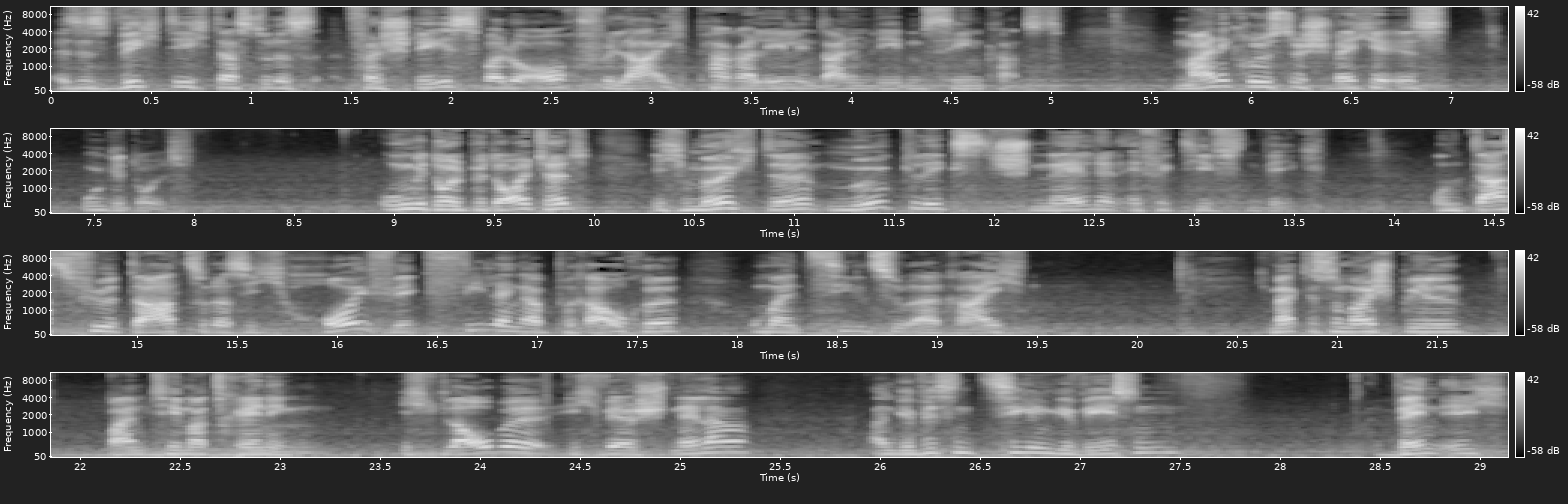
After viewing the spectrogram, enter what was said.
es ist wichtig, dass du das verstehst, weil du auch vielleicht parallel in deinem Leben sehen kannst. Meine größte Schwäche ist Ungeduld. Ungeduld bedeutet, ich möchte möglichst schnell den effektivsten Weg. Und das führt dazu, dass ich häufig viel länger brauche, um ein Ziel zu erreichen. Ich merke das zum Beispiel beim Thema Training. Ich glaube, ich wäre schneller an gewissen Zielen gewesen, wenn ich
